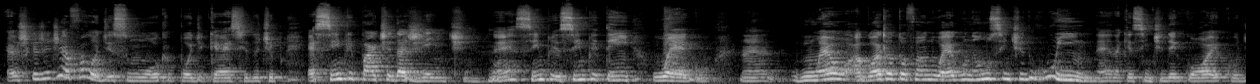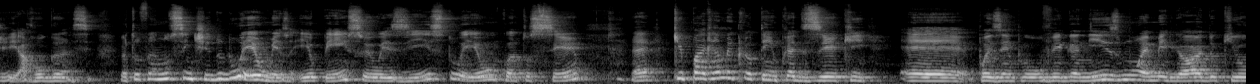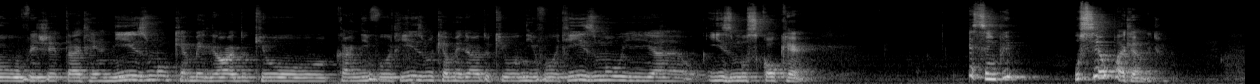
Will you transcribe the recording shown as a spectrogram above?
Acho que a gente já falou disso num outro podcast do tipo, é sempre parte da gente, né? Sempre, sempre tem o ego, né? Não é, agora eu tô falando o ego não no sentido ruim, né? Naquele sentido egóico de arrogância. Eu tô falando no sentido do eu mesmo. Eu penso, eu existo, eu enquanto ser, né? Que parâmetro eu tenho para dizer que é, por exemplo, o veganismo é melhor do que o vegetarianismo, que é melhor do que o carnivorismo, que é melhor do que o onivorismo e uh, ismos qualquer. É sempre o seu parâmetro.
